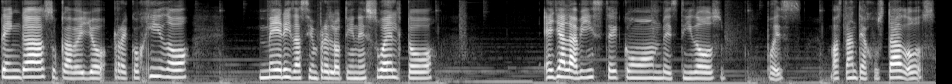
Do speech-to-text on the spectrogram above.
tenga su cabello recogido. Mérida siempre lo tiene suelto. Ella la viste con vestidos pues bastante ajustados.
